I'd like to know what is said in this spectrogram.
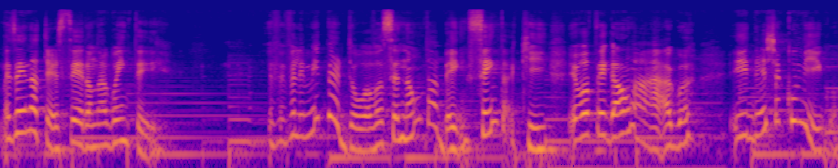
Mas aí na terceira eu não aguentei. Eu falei, me perdoa, você não tá bem, senta aqui, eu vou pegar uma água e deixa comigo.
